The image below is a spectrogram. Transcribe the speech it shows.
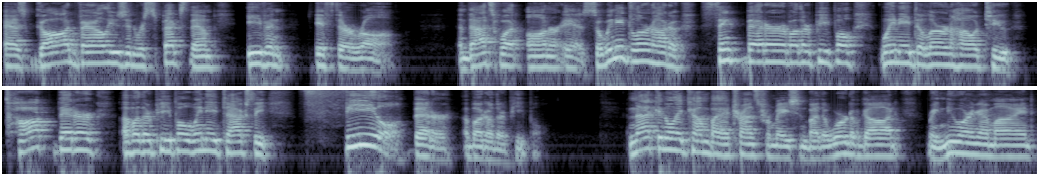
as God values and respects them, even if they're wrong. And that's what honor is. So we need to learn how to think better of other people. We need to learn how to talk better of other people. We need to actually feel better about other people. And that can only come by a transformation, by the word of God, renewing our mind,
